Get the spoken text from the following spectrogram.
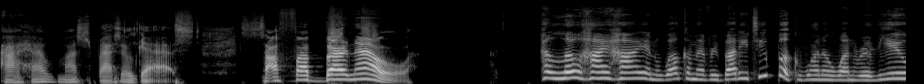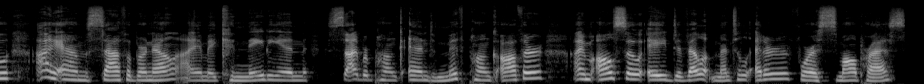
I have my special guest, Sapha Burnell. Hello, hi, hi, and welcome everybody to Book 101 Review. I am Sapha Burnell. I am a Canadian cyberpunk and mythpunk author. I'm also a developmental editor for a small press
